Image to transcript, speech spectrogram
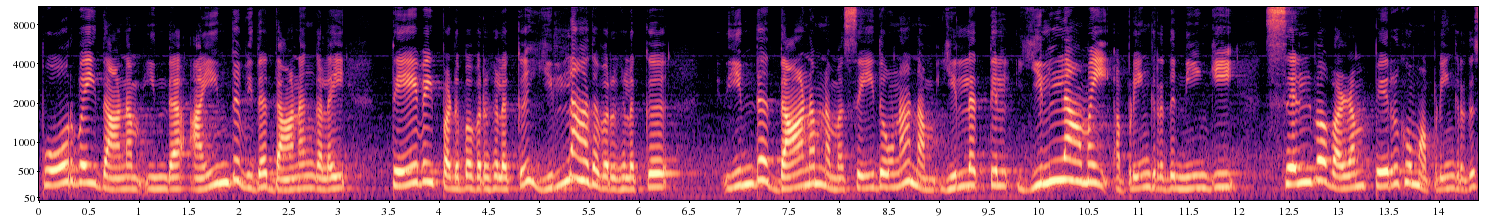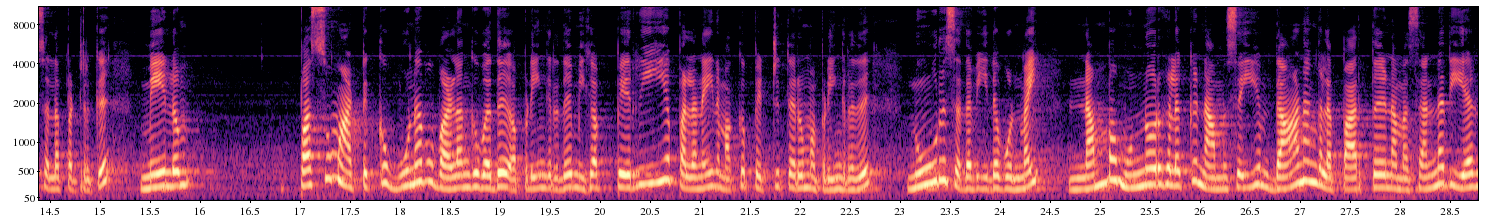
போர்வை தானம் இந்த ஐந்து வித தானங்களை தேவைப்படுபவர்களுக்கு இல்லாதவர்களுக்கு இந்த தானம் நம்ம செய்தோன்னா நம் இல்லத்தில் இல்லாமை அப்படிங்கிறது நீங்கி செல்வ வளம் பெருகும் அப்படிங்கிறது சொல்லப்பட்டிருக்கு. மேலும் பசுமாட்டுக்கு உணவு வழங்குவது அப்படிங்கிறது மிகப்பெரிய பலனை நமக்கு பெற்றுத்தரும் அப்படிங்கிறது நூறு சதவீத உண்மை. நம்ம முன்னோர்களுக்கு நாம் செய்யும் தானங்களை பார்த்து நம்ம சன்னதியர்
